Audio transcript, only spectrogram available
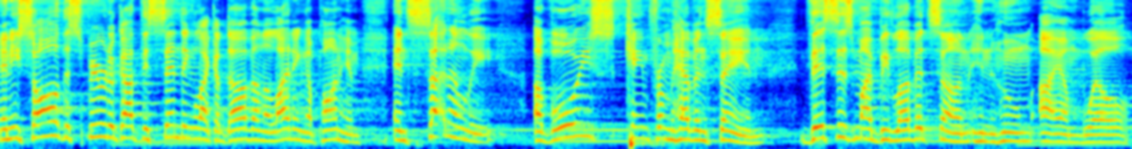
And he saw the Spirit of God descending like a dove and alighting upon him. And suddenly a voice came from heaven saying, This is my beloved Son, in whom I am well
